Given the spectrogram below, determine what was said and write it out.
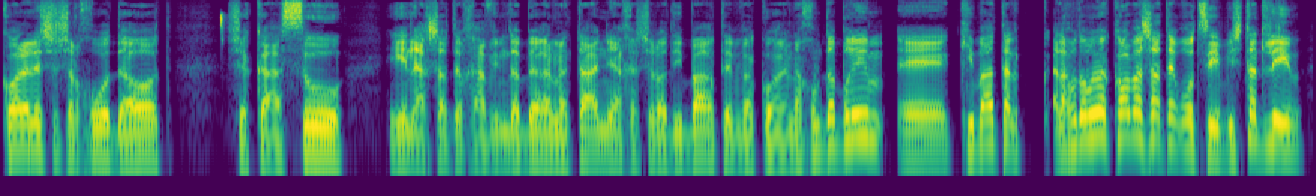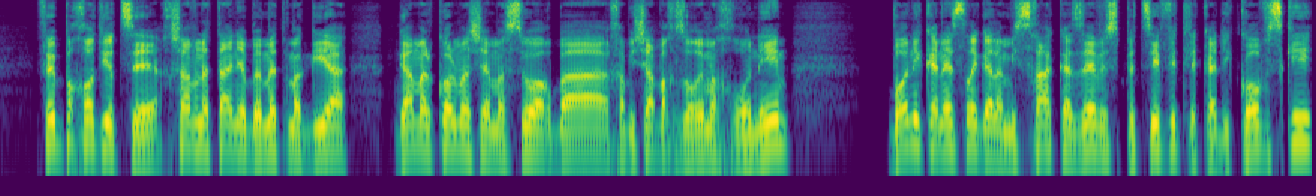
כל אלה ששלחו הודעות, שכעסו, הנה עכשיו אתם חייבים לדבר על נתניה אחרי שלא דיברתם והכל, אנחנו מדברים אה, כמעט על, אנחנו מדברים על כל מה שאתם רוצים, משתדלים, לפעמים פחות יוצא, עכשיו נתניה באמת מגיע גם על כל מה שהם עשו ארבעה, חמישה מחזורים אחרונים. בוא ניכנס רגע למשחק הזה וספציפית לקניקובסקי,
